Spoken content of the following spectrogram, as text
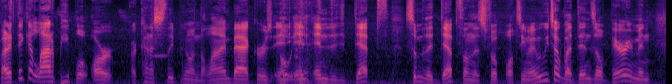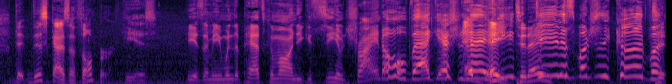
But I think a lot of people are, are kind of sleeping on the linebackers and, Oh, yeah. and, and the depth, some of the depth on this football team. I mean, we talk about Denzel Perryman. Th- this guy's a thumper. He is. He is. I mean, when the pads come on, you can see him trying to hold back yesterday. And, hey, he today- did as much as he could, but T-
